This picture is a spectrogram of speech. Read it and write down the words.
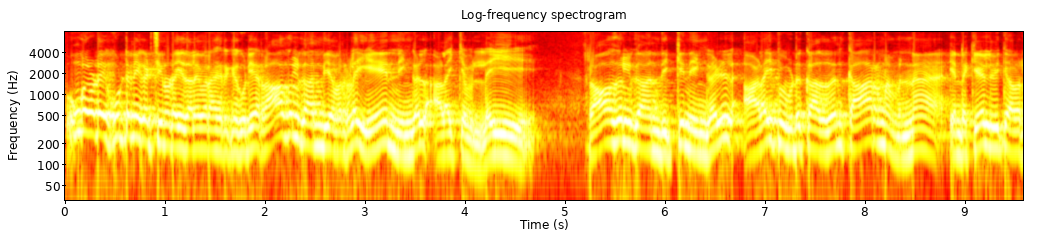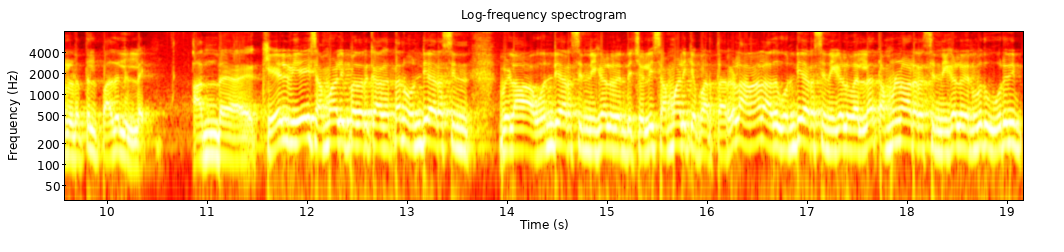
உங்களுடைய கூட்டணி கட்சியினுடைய தலைவராக இருக்கக்கூடிய ராகுல் காந்தி அவர்களை ஏன் நீங்கள் அழைக்கவில்லை? ராகுல் காந்திக்கு நீங்கள் அழைப்பு விடுக்காததன் காரணம் என்ன என்ற கேள்விக்கு அவர்களிடத்தில் பதில் இல்லை. அந்த கேள்வியை சமாளிப்பதற்காகத்தான் ஒன்றிய அரசின் விழா ஒன்றிய அரசின் நிகழ்வு என்று சொல்லி சமாளிக்க பார்த்தார்கள். ஆனால் அது ஒன்றிய அரசின் நிகழ்வு அல்ல தமிழ்நாடு அரசின் நிகழ்வு என்பது உறுதி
